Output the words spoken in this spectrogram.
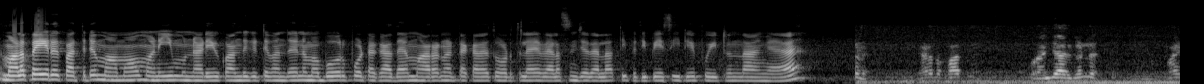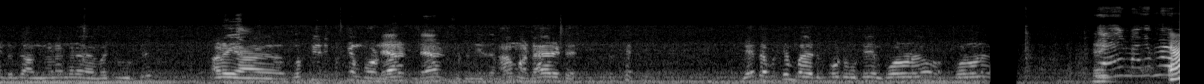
மழை பெய்யறத பார்த்துட்டு மாமாவும் மணியும் முன்னாடி உட்காந்துக்கிட்டு வந்து நம்ம போர் போட்ட கதை மரம் நட்ட கதை தோட்டத்தில் வேலை செஞ்சது எல்லாத்தையும் பற்றி பேசிகிட்டே போயிட்டு இருந்தாங்க. இடத்த பார்த்து ஒரு அஞ்சாறு கண்ணு வாங்கிட்டு வந்து அங்கே அங்கே வச்சு விட்டு ஆனால் தொட்டி பிடிச்சம் போகணும் டேரக்ட் டேரக்ட் ஆமாம் டேரக்ட் நேற்று பிடிச்சம் போட்டு விட்டு போனோன்னு போனோன்னு. ஆ?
